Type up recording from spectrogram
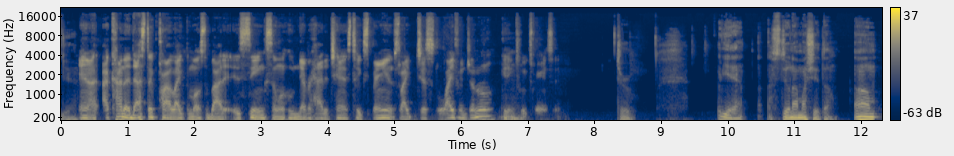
Yeah. And I, I kind of that's the part I like the most about it is seeing someone who never had a chance to experience like just life in general, getting to experience it. True. Yeah. Still not my shit though. Um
